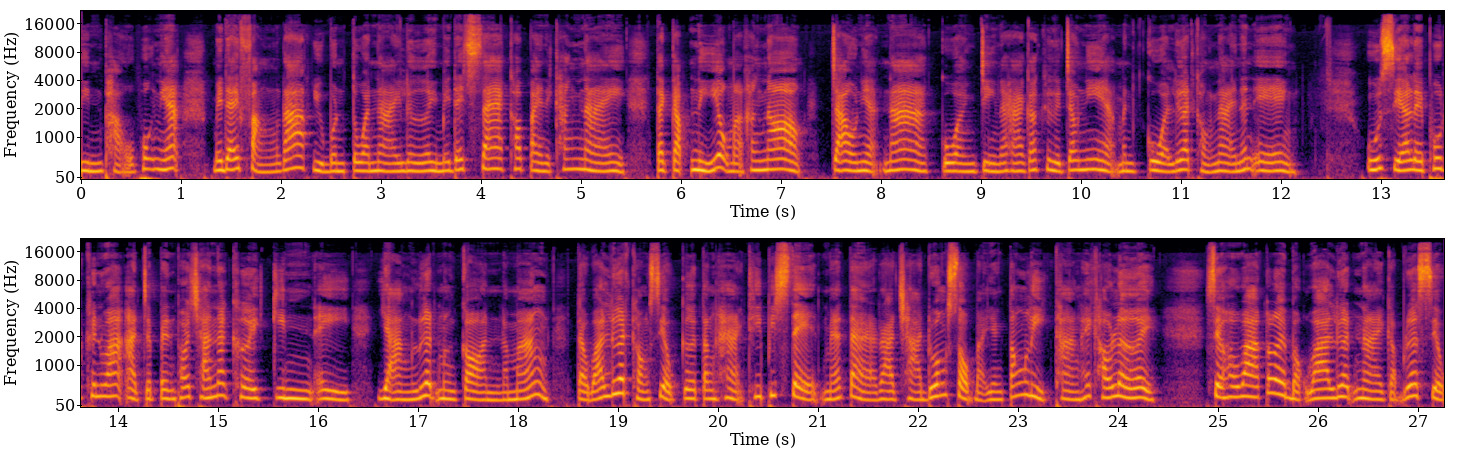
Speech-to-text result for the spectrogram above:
ดินเผาพวกเนี้ยไม่ได้ฝังรากอยู่บนตัวนายเลย ไม่ได้แทรกเข้าไปในข้างใน แต่กลับหนีออกมาข้างนอกเจ้าเนี่ยน่ากลัวจริงๆนะคะ ก็คือเจ้าเนี่ยมันกลัวเลือดของนายนั่นเอง อูเสียเลยพูดขึ้นว่าอาจจะเป็นเพราะฉันน่ะเคยกินไอ้ยางเลือดมังกรละมั้ง แต่ว่าเลือดของเสี่ยวเกอต่างหากที่พิเศษ แม้แต่ราชาด้วงศพอะยังต้องหลีกทางให้เขาเลย เสี่ยวฮวาก็เลยบอกว่าเลือดนายกับเลือดเสี่ยว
